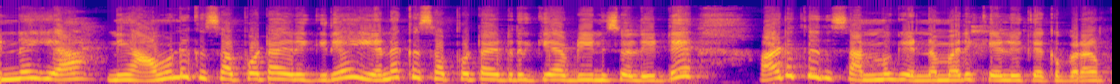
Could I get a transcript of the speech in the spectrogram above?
என்னையா நீ அவனுக்கு சப்போர்ட்டா இருக்கிறியா? எனக்கு சப்போர்ட்டா இருக்கியா அப்படின்னு சொல்லி சொல்லிட்டு அடுத்தது சண்முகம் என்ன மாதிரி கேள்வி கேட்க போறாங்க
